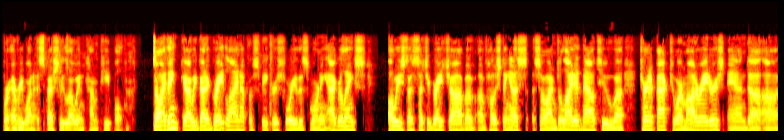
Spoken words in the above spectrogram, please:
for everyone, especially low income people. So I think uh, we've got a great lineup of speakers for you this morning. AgriLinks always does such a great job of, of hosting us. So I'm delighted now to uh, turn it back to our moderators. And uh, uh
